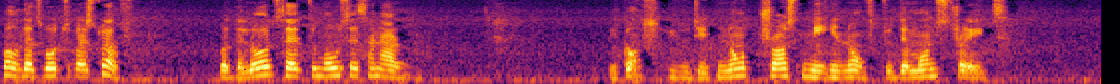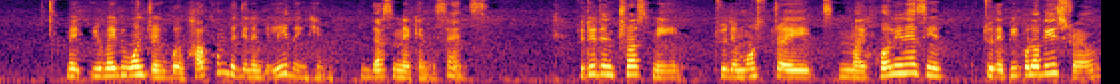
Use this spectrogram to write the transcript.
Well, let's go to verse 12. But the Lord said to Moses and Aaron, Because you did not trust me enough to demonstrate. You may be wondering, well, how come they didn't believe in him? It doesn't make any sense. You didn't trust me to demonstrate my holiness in, to the people of Israel.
